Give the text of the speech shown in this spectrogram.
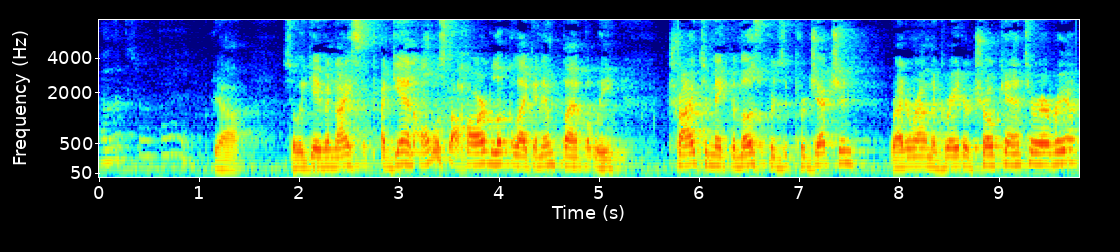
That looks so good. Yeah. So we gave a nice, again, almost a hard look like an implant, but we tried to make the most projection right around the greater trochanter area,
